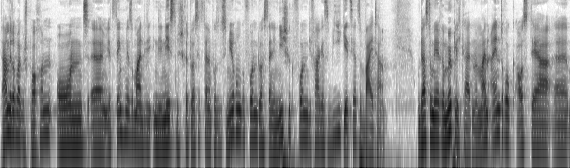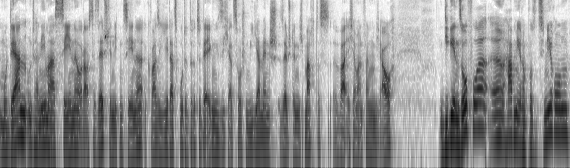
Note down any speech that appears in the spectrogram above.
Da haben wir darüber gesprochen und äh, jetzt denken wir so mal in, die, in, den nächsten Schritt. Du hast jetzt deine Positionierung gefunden, du hast deine Nische gefunden. Die Frage ist, wie geht es jetzt weiter? Und da hast du mehrere Möglichkeiten. Und mein Eindruck aus der äh, modernen Unternehmerszene oder aus der selbstständigen Szene, quasi jeder zweite, dritte, der irgendwie sich als Social Media Mensch selbstständig macht, das war ich am Anfang nämlich auch, die gehen so vor, äh, haben ihre Positionierung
